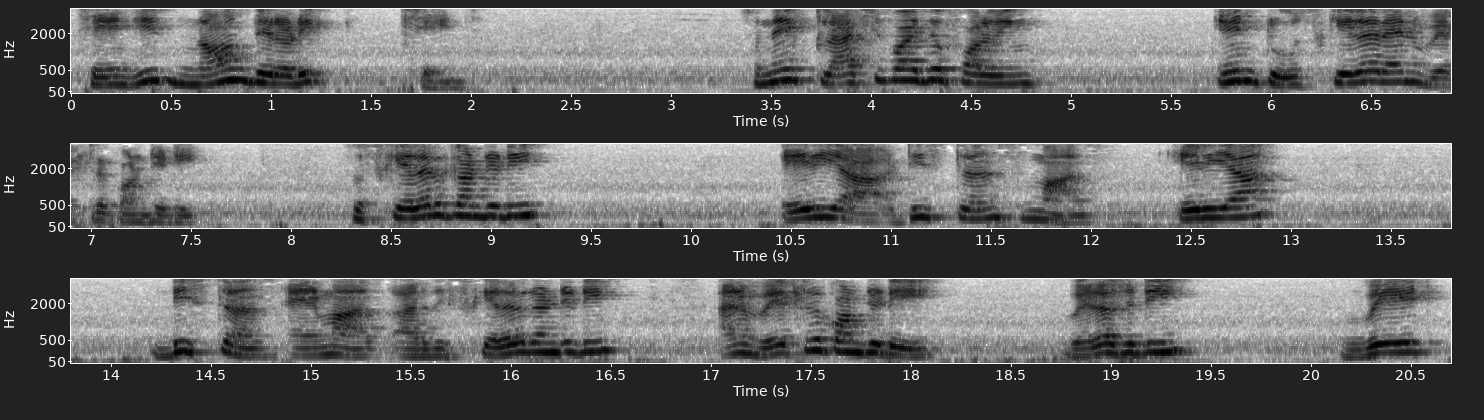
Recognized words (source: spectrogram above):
Change is non-periodic change. So next classify the following into scalar and vector quantity. So scalar quantity area, distance, mass. Area, distance and mass are the scalar quantity and vector quantity, velocity, weight,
